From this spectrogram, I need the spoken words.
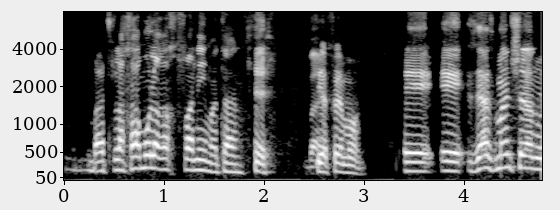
בהצלחה מול הרחפנים, מתן. יפה מאוד. אה, אה, זה הזמן שלנו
